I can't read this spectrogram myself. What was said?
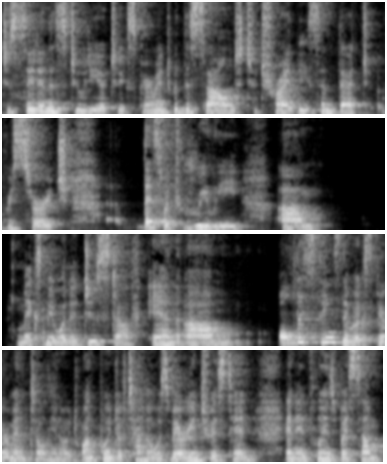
to sit in a studio, to experiment with the sound, to try this and that, research. That's what really um, makes me want to do stuff. And um, all these things they were experimental. You know at one point of time i was very interested and influenced by some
